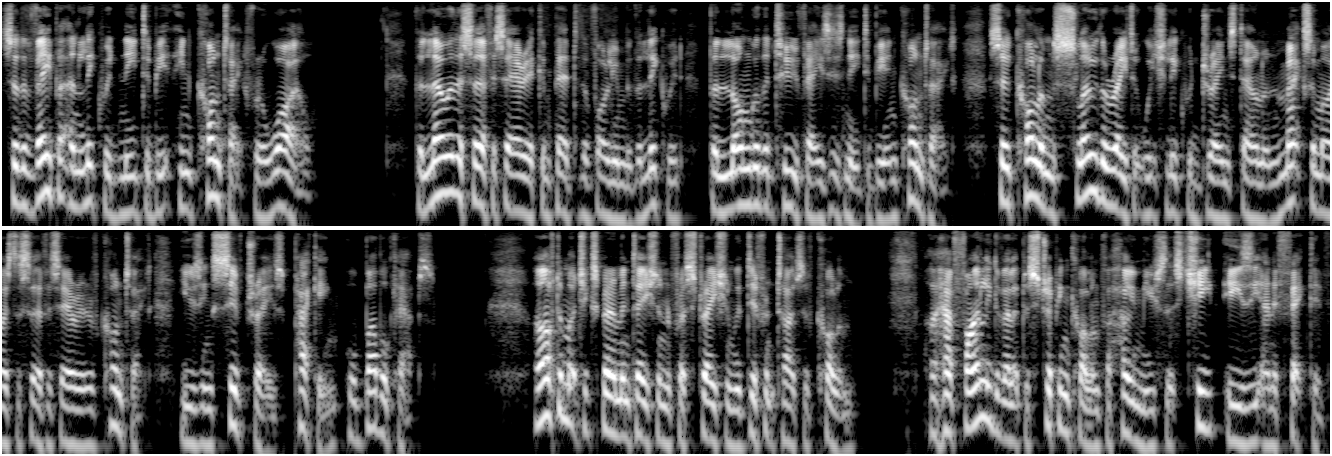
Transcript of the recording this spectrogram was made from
so the vapour and liquid need to be in contact for a while. The lower the surface area compared to the volume of the liquid, the longer the two phases need to be in contact. So columns slow the rate at which liquid drains down and maximise the surface area of contact using sieve trays, packing, or bubble caps. After much experimentation and frustration with different types of column, I have finally developed a stripping column for home use that's cheap, easy, and effective.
